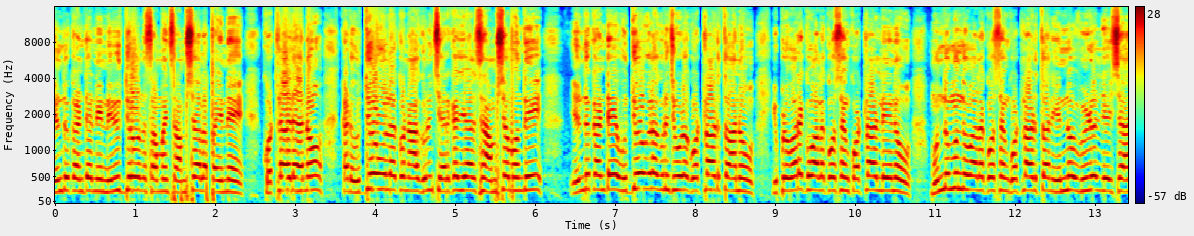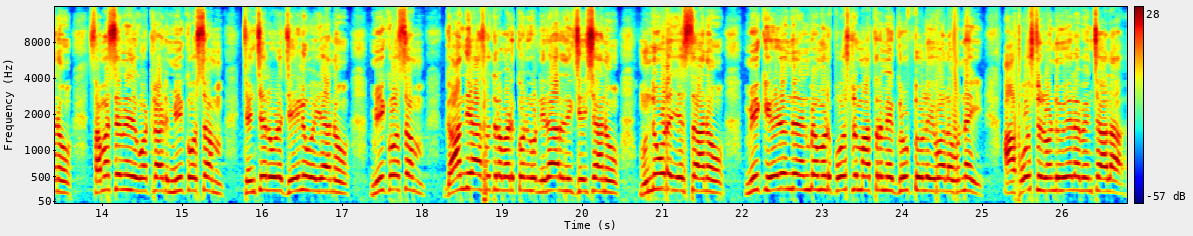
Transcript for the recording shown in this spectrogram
ఎందుకంటే నేను నిరుద్యోగులకు సంబంధించిన అంశాలపైనే కొట్లాడాను. ఇక్కడ ఉద్యోగులకు నా గురించి ఎరక చేయాల్సిన అంశం ఉంది. ఎందుకంటే ఉద్యోగుల గురించి కూడా కొట్లాడుతాను. ఇప్పటి వరకు వాళ్ళ కోసం కొట్లాడలేను. ముందు ముందు వాళ్ళ కోసం కొట్లాడుతాను. ఎన్నో వీడియోలు చేశాను. సమస్య మీద కొట్లాడి మీకోసం చెంచలు కూడా జైలు పోయాను. మీకోసం గాంధీ ఆసుపత్రిలో పడుకొని కూడా నిరారధిక చేశాను. ముందు కూడా చేస్తాను. మీకు ఏడు వందల ఎనభై మూడు పోస్టులు మాత్రమే గ్రూప్ టూలో ఇవాళ ఉన్నాయి. ఆ పోస్టు రెండు వేల పెంచాలా?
